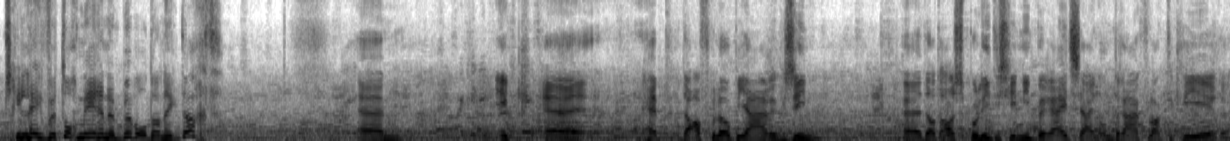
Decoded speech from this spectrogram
misschien leven we toch meer in een bubbel dan ik dacht. Um, ik uh, heb de afgelopen jaren gezien uh, dat als politici niet bereid zijn om draagvlak te creëren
